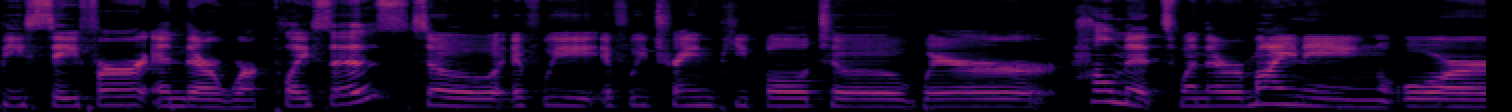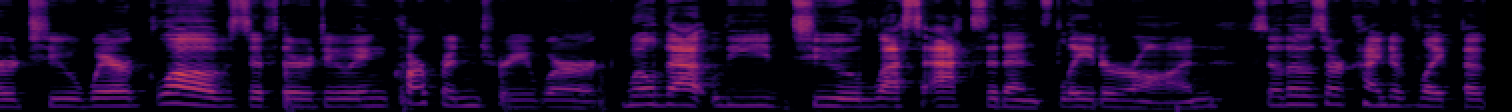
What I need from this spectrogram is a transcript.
be safer in their workplaces. So if we if we train people to wear helmets when they're mining or to wear gloves if they're doing carpentry work, will that lead to less accidents later on? So those are kind of like the,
